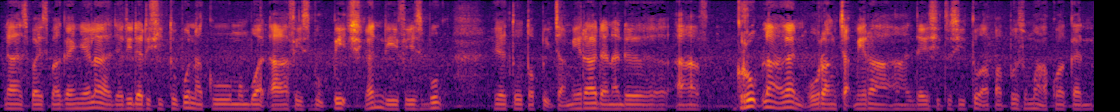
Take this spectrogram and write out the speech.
Dan sebagainya lah. Jadi dari situ pun aku membuat uh, Facebook page kan Di Facebook Iaitu topik Cak Merah. Dan ada uh, group lah kan Orang Cak Merah. Uh, Dari situ-situ apa-apa semua aku akan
